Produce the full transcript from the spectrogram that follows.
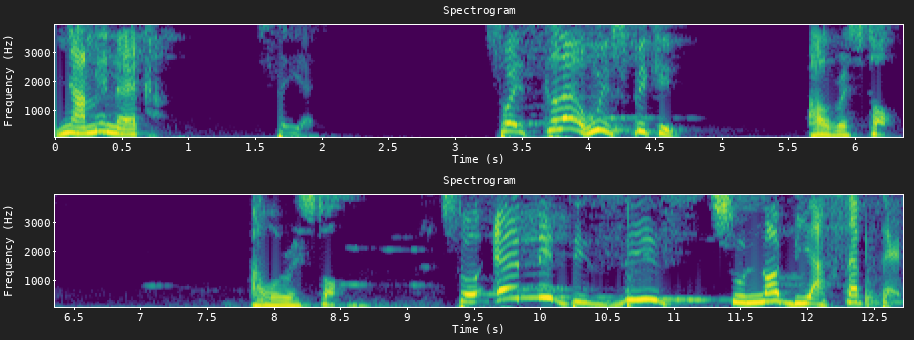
Nyamineka. Say it. So it's clear who is speaking. I'll restore. I will restore. So any disease should not be accepted.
